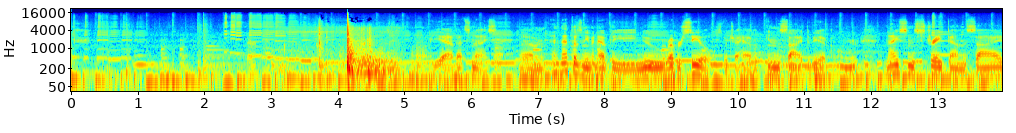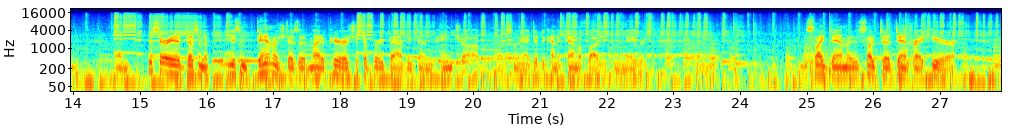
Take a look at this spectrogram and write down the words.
Yeah, that's nice. Um, and that doesn't even have the new rubber seals, which I have inside the vehicle here. Nice and straight down the side. Um, this area doesn't isn't damaged as it might appear. It's just a very badly done paint job, uh, something I did to kind of camouflage it from the neighbors. Um, slight damage, slight uh, dent right here,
